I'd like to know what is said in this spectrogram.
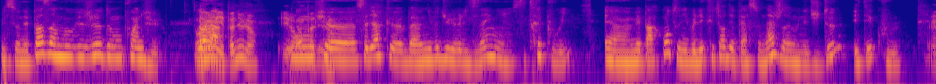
mais ce n'est pas un mauvais jeu de mon point de vue. Ah Voilà. il est pas nul, hein. Est Donc, hein. euh, c'est-à-dire que bah, au niveau du level design, c'est très pourri. Euh, mais par contre, au niveau de l'écriture des personnages, Dragon Age 2 était cool. Mm.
